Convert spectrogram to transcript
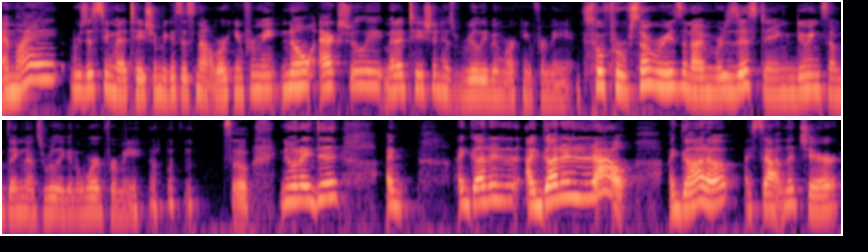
Am I resisting meditation because it's not working for me? No, actually, meditation has really been working for me. So, for some reason, I'm resisting doing something that's really going to work for me. so, you know what I did? I I gutted it, I gutted it out. I got up, I sat in the chair,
